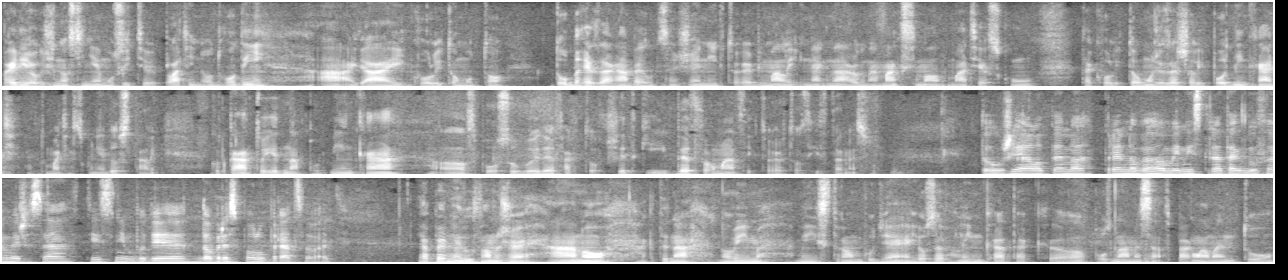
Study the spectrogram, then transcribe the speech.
prvý rok činnosti nemusíte platiť odvody a aj, aj kvôli tomuto dobre zarábajúce ženy, ktoré by mali inak nárok na maximálnu matersku, tak kvôli tomu, že začali podnikať, tak tú matersku nedostali. Táto jedna podmienka spôsobuje de facto všetky deformácie, ktoré v tom systéme sú. To už je ale téma pre nového ministra, tak dúfame, že sa s ním bude dobre spolupracovať. Ja pevne dúfam, že áno. Ak teda novým ministrom bude Jozef Hlinka, tak e, poznáme sa z parlamentu. E,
